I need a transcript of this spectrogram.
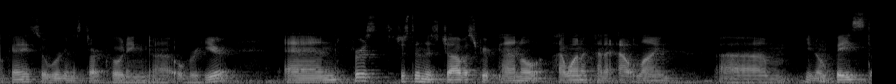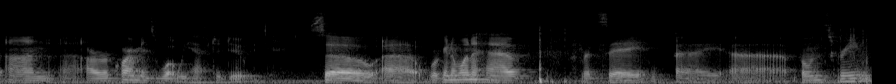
okay? So we're gonna start coding uh, over here. And first, just in this JavaScript panel, I wanna kinda outline, um, you know, based on uh, our requirements, what we have to do. So uh, we're going to want to have, let's say, a uh, phone screen.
